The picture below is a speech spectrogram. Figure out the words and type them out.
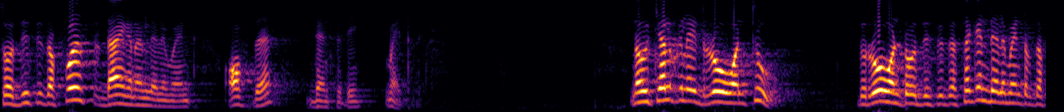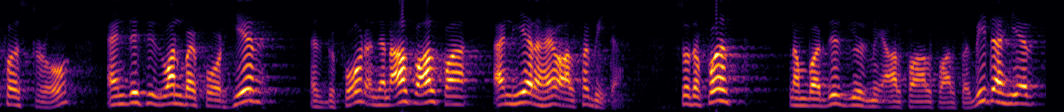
So this is the first diagonal element of the density matrix. Now we calculate rho 1 2. The rho 1 2 this is the second element of the first row and this is 1 by 4 here as before and then alpha alpha and here I have alpha beta. So the first number this gives me alpha alpha alpha beta here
